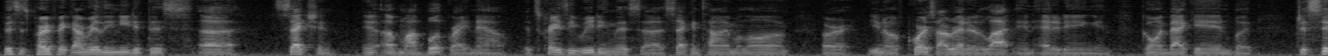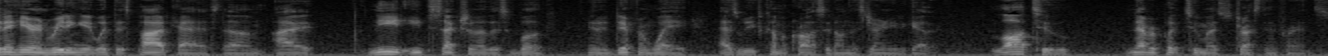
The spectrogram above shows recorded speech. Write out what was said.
This is perfect. I really needed this uh, section of my book right now. It's crazy reading this uh, second time along or you know, of course, I read it a lot in editing and going back in, but just sitting here and reading it with this podcast, um, I need each section of this book in a different way as we've come across it on this journey together. Law 2 Never put too much trust in friends.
